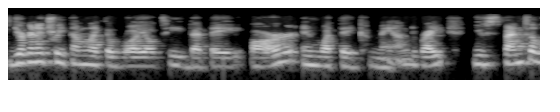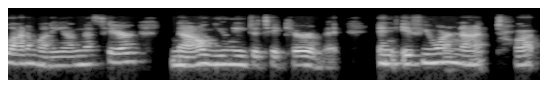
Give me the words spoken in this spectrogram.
You're going to treat them like the royalty that they are and what they command, right? You've spent a lot of money on this hair. Now you need to take care of it. And if you are not taught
